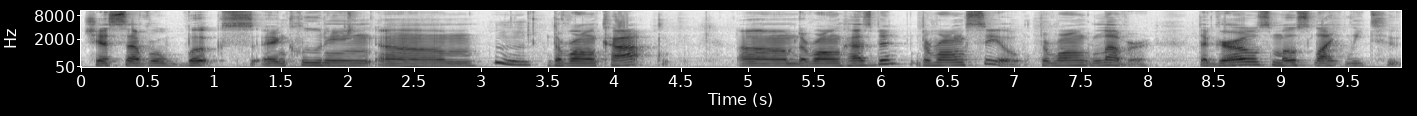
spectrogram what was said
She has several books, including um, Hmm. The Wrong Cop, um, The Wrong Husband, The Wrong Seal, The Wrong Lover, The Girls Most Likely To.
